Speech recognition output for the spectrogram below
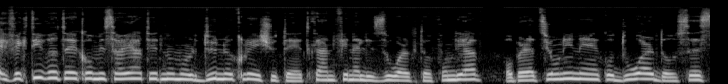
Efektivët e Komisariatit numër dy në kryeqytet kanë finalizuar këtë fundjavë operacionin e koduar Doses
